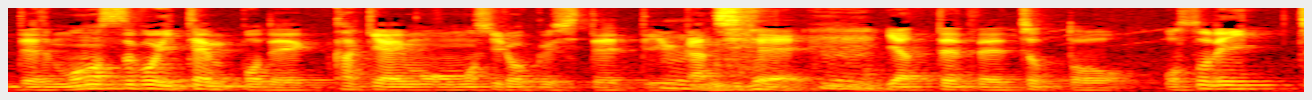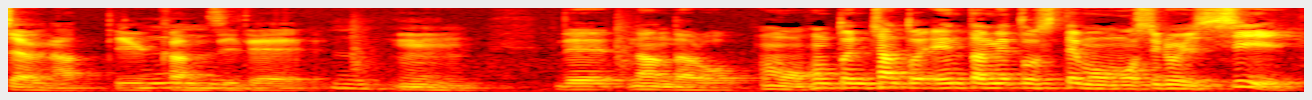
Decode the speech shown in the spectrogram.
んでものすごいテンポで掛け合いも面白くしてっていう感じでうんやっててちょっと恐れ入っちゃうなっていう感じで、うん。うんでなんだろう。もう本当にちゃんとエンタメとしても面白いし、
